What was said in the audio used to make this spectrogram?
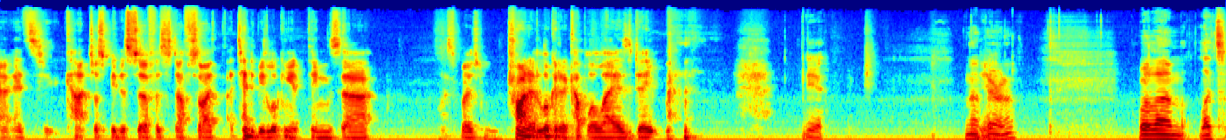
Uh, it's, it can't just be the surface stuff. So I, I tend to be looking at things. Uh, I suppose trying to look at a couple of layers deep. Yeah. No, Yeah. fair enough. Well, um, let's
